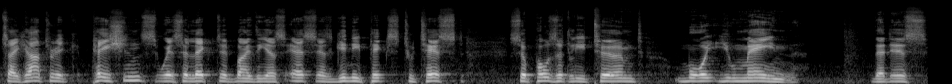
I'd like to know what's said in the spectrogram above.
psychiatric patients were selected by the SS as guinea pigs to test supposedly termed more humane, that is,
